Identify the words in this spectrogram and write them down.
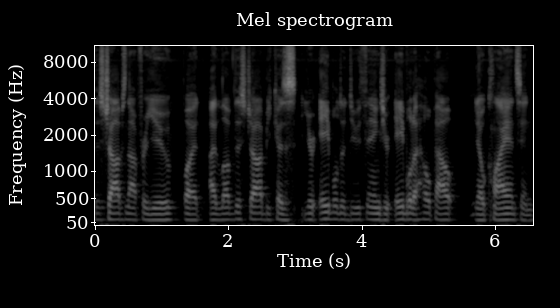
this job's not for you. But I love this job because you're able to do things. You're able to help out, you know, clients and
